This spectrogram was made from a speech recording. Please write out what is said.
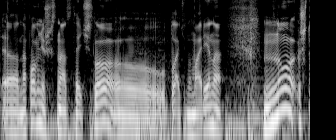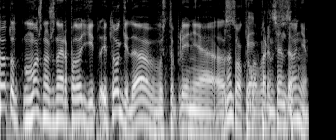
Э, напомню, 16 число, э, Платинум Арена. Ну, что тут? Можно уже, наверное, подводить итоги, да, выступления ну, Сокола в этом сезоне?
